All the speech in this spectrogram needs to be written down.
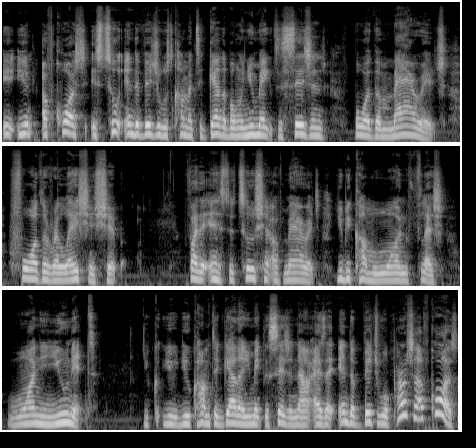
It, you, of course, it's two individuals coming together, but when you make decisions for the marriage, for the relationship, for the institution of marriage, you become one flesh, one unit you you you come together and you make decisions now as an individual person of course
